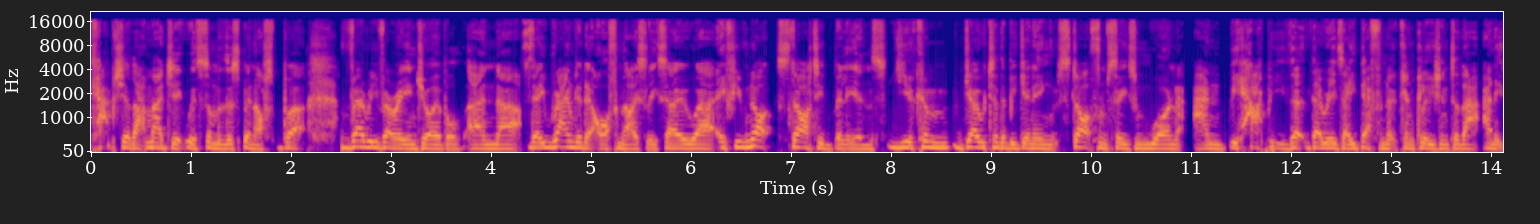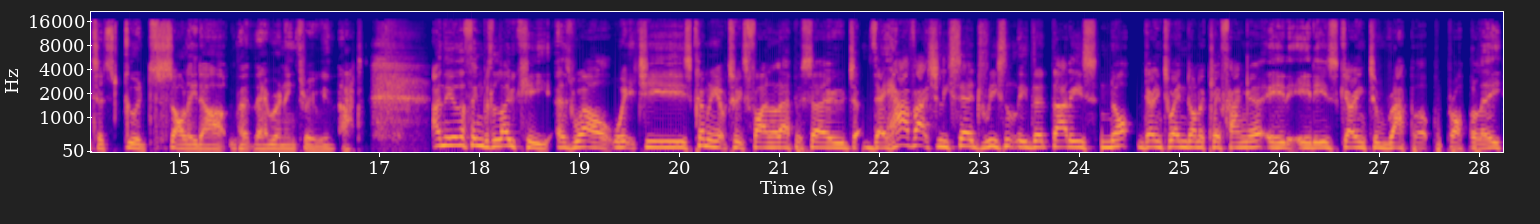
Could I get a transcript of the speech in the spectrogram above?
capture that magic with some of the spin-offs. But very, very enjoyable enjoyable, and uh, they rounded it off nicely. So uh, if you've not started Billions, you can go to the beginning, start from season one, and be happy that there is a definite conclusion to that, and it's a good, solid arc that they're running through with that. And the other thing was Loki as well, which is coming up to its final episode. They have actually said recently that that is not going to end on a cliffhanger. It, it is going to wrap up properly.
